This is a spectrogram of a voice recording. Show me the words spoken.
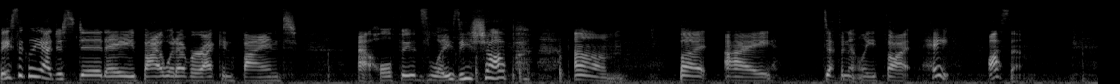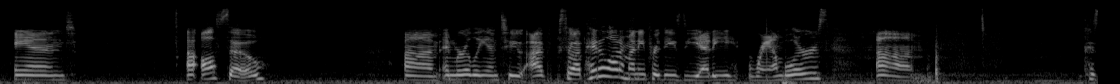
basically, I just did a buy whatever I can find at Whole Foods lazy shop. Um, but I definitely thought, hey, awesome. And I also um, am really into. I've so I paid a lot of money for these Yeti Ramblers, because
